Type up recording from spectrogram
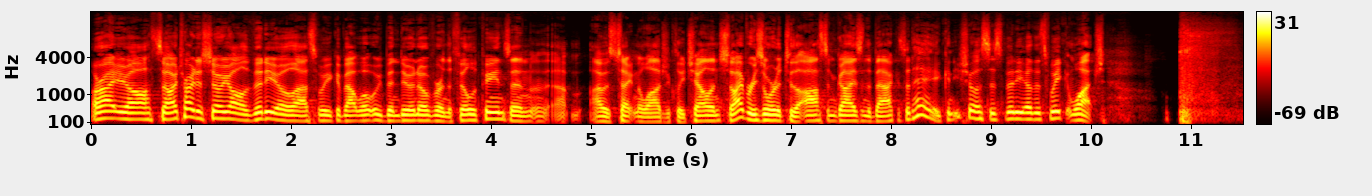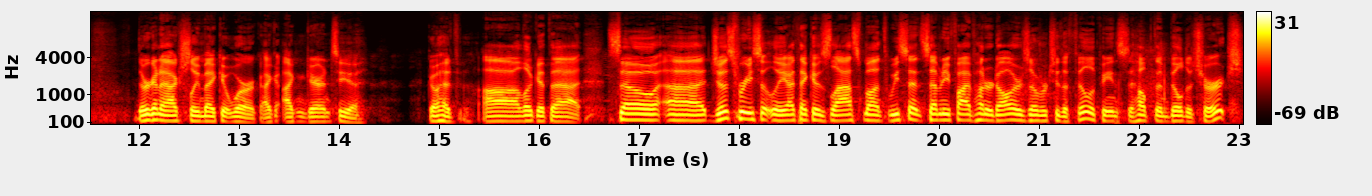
all right, y'all. So I tried to show y'all a video last week about what we've been doing over in the Philippines, and uh, I was technologically challenged. So I've resorted to the awesome guys in the back and said, "Hey, can you show us this video this week?" And watch, they're going to actually make it work. I, I can guarantee you. Go ahead. Ah, look at that. So, uh, just recently, I think it was last month, we sent $7,500 over to the Philippines to help them build a church.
